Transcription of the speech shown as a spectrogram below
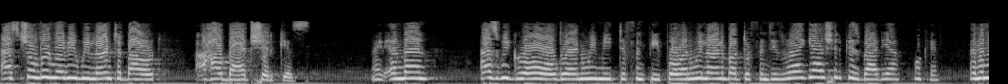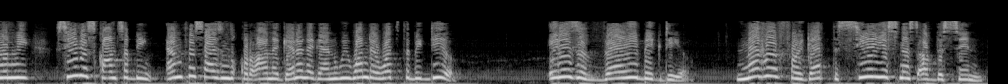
as children maybe we learned about how bad shirk is. Right? And then as we grow older and we meet different people and we learn about different things, we're like, yeah, shirk is bad, yeah, okay. And then when we see this concept being emphasized in the Quran again and again, we wonder what's the big deal? It is a very big deal. Never forget the seriousness of the sin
